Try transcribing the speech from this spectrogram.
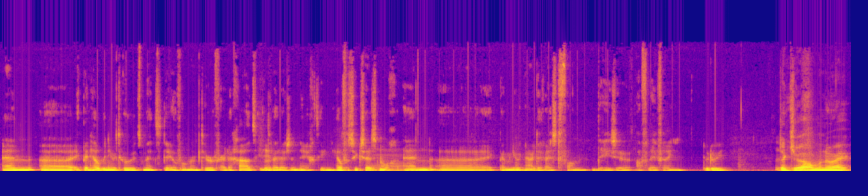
En eh, ik ben heel benieuwd hoe het met de Eeuw van Amateur verder gaat in 2019. Heel veel succes nog en eh, ik ben benieuwd naar de rest van deze aflevering. Doei doei. Dankjewel, Manoy.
